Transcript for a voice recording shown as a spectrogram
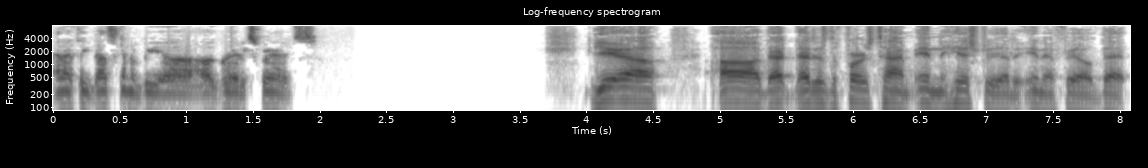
and I think that's going to be a, a great experience. Yeah, uh, that that is the first time in the history of the NFL that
